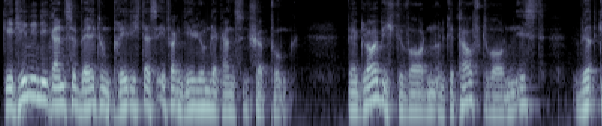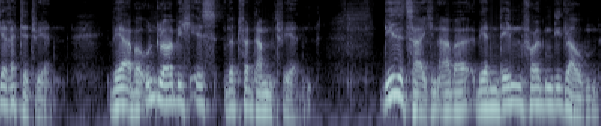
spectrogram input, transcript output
Geht hin in die ganze Welt und predigt das Evangelium der ganzen Schöpfung. Wer gläubig geworden und getauft worden ist, wird gerettet werden. Wer aber ungläubig ist, wird verdammt werden. Diese Zeichen aber werden denen folgen, die glauben.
